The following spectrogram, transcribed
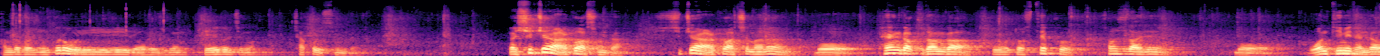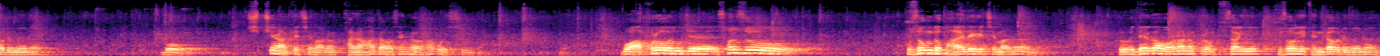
감각을 좀 끌어올리려고 지금 계획을 지금 잡고 있습니다. 그러니까 쉽지는 않을 것 같습니다. 쉽지는 않을 것 같지만은 뭐 팬과 구단과 그리고 또 스태프 선수단이 뭐 원팀이 된다 그러면은 뭐 쉽지는 않겠지만은 가능하다고 생각을 하고 있습니다. 뭐 앞으로 이제 선수 구성도 봐야 되겠지만은 그 내가 원하는 그런 구성이 구성이 된다 그러면은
